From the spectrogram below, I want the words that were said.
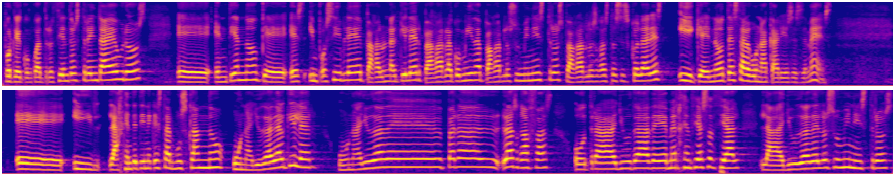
porque con 430 euros eh, entiendo que es imposible pagar un alquiler, pagar la comida, pagar los suministros, pagar los gastos escolares y que no te salga una caries ese mes. Eh, y la gente tiene que estar buscando una ayuda de alquiler, una ayuda para las gafas, otra ayuda de emergencia social, la ayuda de los suministros,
